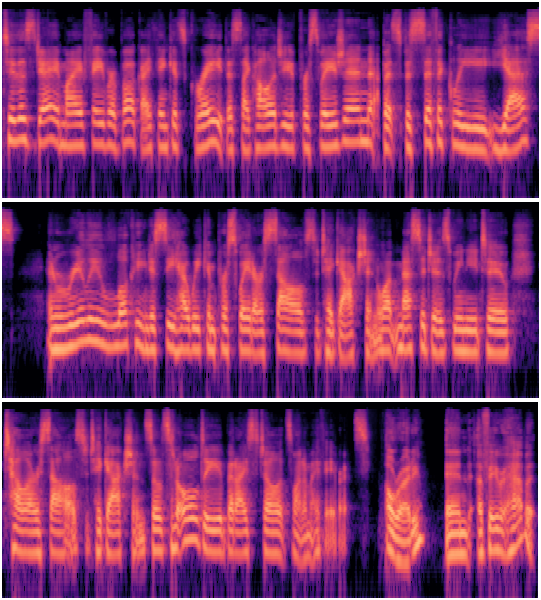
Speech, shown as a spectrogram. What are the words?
to this day my favorite book. I think it's great, The Psychology of Persuasion, but specifically, yes, and really looking to see how we can persuade ourselves to take action, what messages we need to tell ourselves to take action. So it's an oldie, but I still, it's one of my favorites. Alrighty. And a favorite habit?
